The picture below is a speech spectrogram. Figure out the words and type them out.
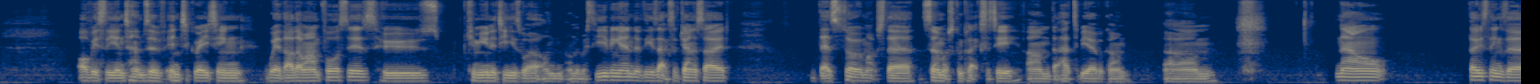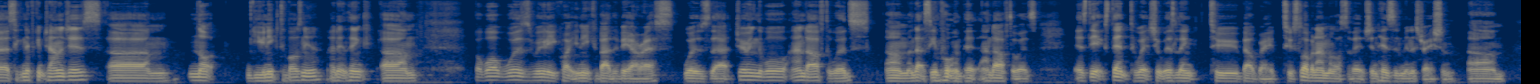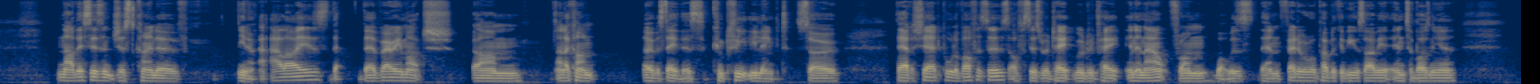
obviously, in terms of integrating with other armed forces whose communities were on, on the receiving end of these acts of genocide, there's so much there, so much complexity um, that had to be overcome. Um, now, those things are significant challenges, um, not unique to Bosnia, I don't think. Um, but what was really quite unique about the VRS was that during the war and afterwards, um, and that's the important bit, and afterwards, is the extent to which it was linked to Belgrade, to Slobodan Milosevic and his administration. Um, now, this isn't just kind of, you know, allies. They're very much, um, and I can't overstate this, completely linked. So they had a shared pool of officers. Officers rotate would rotate in and out from what was then Federal Republic of Yugoslavia into Bosnia.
